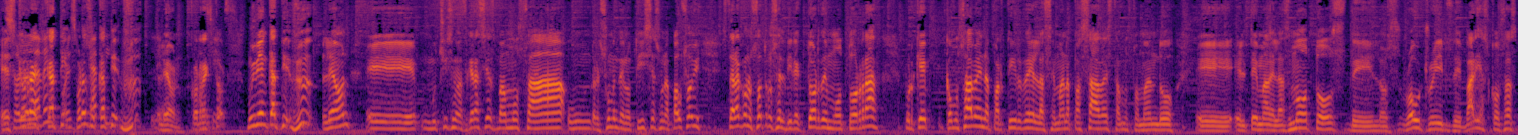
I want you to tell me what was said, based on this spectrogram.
Es solo correcto, la D, por, eso Katy, León, ¿correcto? Muy bien, Katy León, eh, muchísimas gracias. Vamos a un resumen de noticias, una pausa. Hoy estará con nosotros el director de Motorrad, porque como saben, a partir de la semana pasada estamos tomando eh, el tema de las motos, de los road trips, de varias cosas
